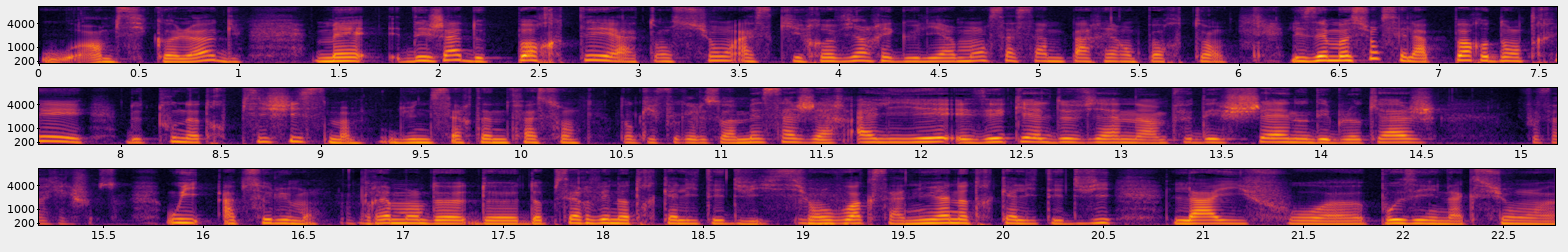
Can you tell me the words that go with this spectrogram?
ou un psychologue. Mais déjà, de porter attention à ce qui revient régulièrement, ça, ça me paraît important. Les émotions, c'est la porte d'entrée de tout notre psychisme, d'une certaine façon. Donc il faut qu'elles soient messagères, alliées, et dès qu'elles deviennent un peu des chaînes ou des blocages, faut faire quelque chose. Oui, absolument. Vraiment d'observer notre qualité de vie. Si on Mhm. voit que ça nuit à notre qualité de vie, là, il faut euh, poser une action euh,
